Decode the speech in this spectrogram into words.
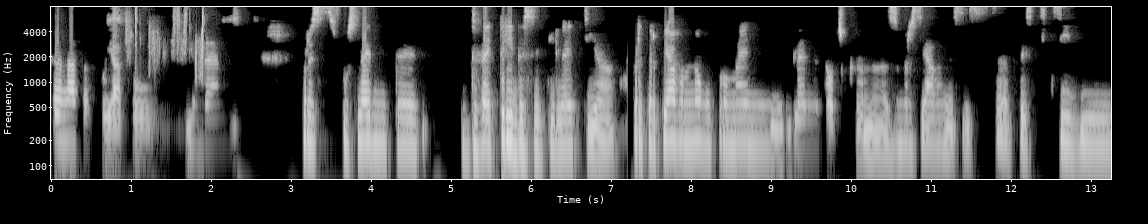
храната, която ядем през последните две-три десетилетия претърпява много промени от гледна точка на замърсяване с пестициди,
